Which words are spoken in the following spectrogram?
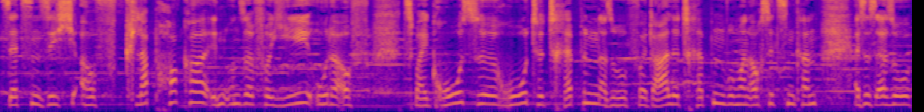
setzen sich auf Klapphocker in unser Foyer oder auf zwei große rote Treppen, also feudale Treppen, wo man auch sitzen kann. Es ist also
